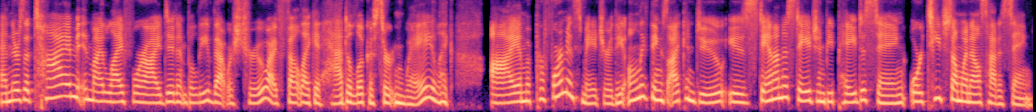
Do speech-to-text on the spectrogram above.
and there's a time in my life where I didn't believe that was true. I felt like it had to look a certain way. Like, I am a performance major. The only things I can do is stand on a stage and be paid to sing or teach someone else how to sing.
